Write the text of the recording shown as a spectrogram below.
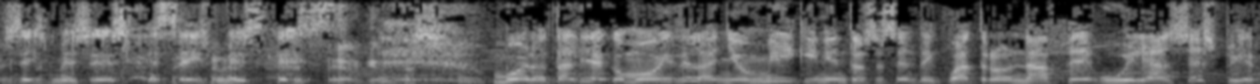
Seis meses, seis meses. Bueno, tal día como hoy, del año 1564, nace William Shakespeare.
